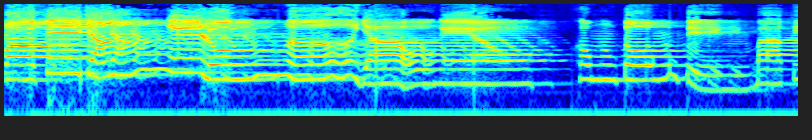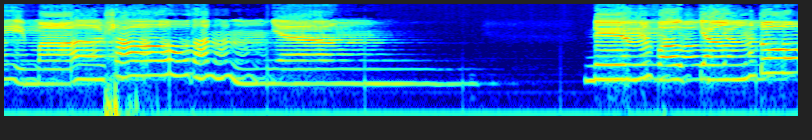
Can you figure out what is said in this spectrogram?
phật khi chẳng luận giàu nghèo. Không tốn tiền bạc mà sao thanh nhàn? Niệm phật chẳng tốn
